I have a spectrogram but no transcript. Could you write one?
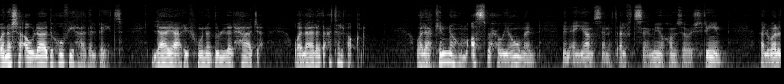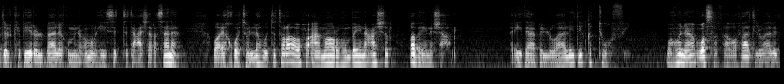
ونشأ أولاده في هذا البيت لا يعرفون ذل الحاجة ولا لذعة الفقر. ولكنهم أصبحوا يوما من أيام سنة 1925 الولد الكبير البالغ من عمره ستة عشر سنة وإخوة له تتراوح أعمارهم بين عشر وبين شهر. فإذا بالوالد قد توفي. وهنا وصف وفاة الوالد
